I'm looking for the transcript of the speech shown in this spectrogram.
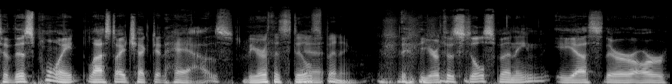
to this point, last I checked, it has. The Earth is still spinning. the Earth is still spinning. Yes, there are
